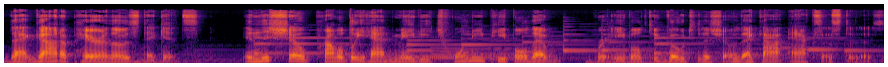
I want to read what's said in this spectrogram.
that got a pair of those tickets. And this show probably had maybe 20 people that were able to go to the show that got access to this.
